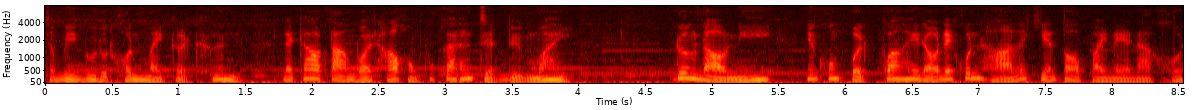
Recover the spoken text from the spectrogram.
จะมีบุรุษคนใหม่เกิดขึ้น และก้าวตามรอยเท้าของผู้กล้าทั้งเจ็ดหรือไม่ เรื่องราวนี้ยังคงเปิดกว้างให้เราได้ค้นหาและเขียนต่อไปในอนาคต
